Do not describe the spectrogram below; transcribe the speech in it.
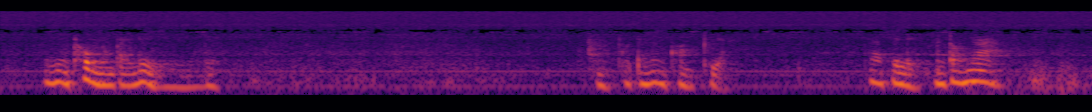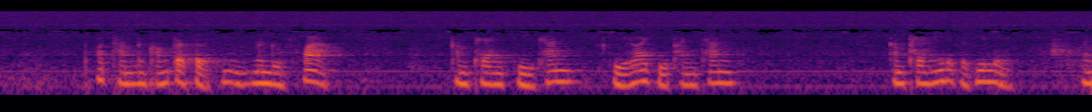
ๆยิ่งทุ่มลงไปเรื่อยๆพูดถึงเรื่องความเพียรถ้าเป็นเลยมันต้องยากเพราะทำเป็นของประเสริฐนี่มันดูฟ้ากำแพงกี่ชั้นกี่ร้อยกี่พันชั้น กำแพงนี้ได้เกิดที่เลยมัน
